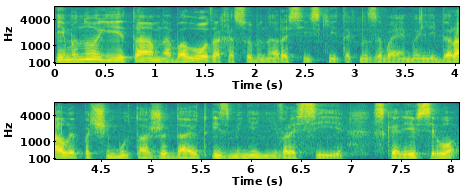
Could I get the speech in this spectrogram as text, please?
и многие там на болотах, особенно российские так называемые либералы, почему-то ожидают изменений в России. Скорее всего,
